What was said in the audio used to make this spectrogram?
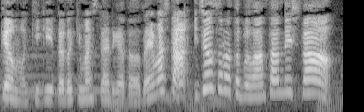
今日もお聞きいただきましてありがとうございました。以上、空飛ぶワンタンでした。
